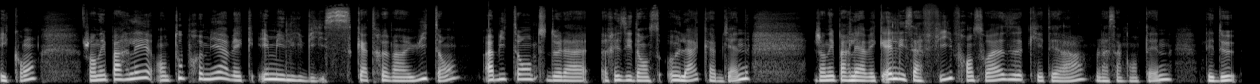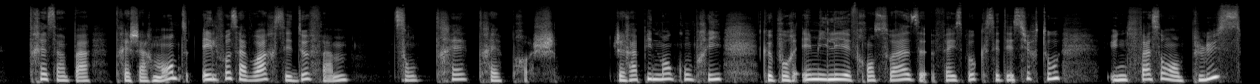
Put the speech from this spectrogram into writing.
et quand. J'en ai parlé en tout premier avec Émilie Wyss, 88 ans, habitante de la résidence Olac à Bienne. J'en ai parlé avec elle et sa fille Françoise qui était là, la cinquantaine, les deux très sympas, très charmantes. Et il faut savoir, ces deux femmes sont très très proches. J'ai rapidement compris que pour Émilie et Françoise, Facebook, c'était surtout une façon en plus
